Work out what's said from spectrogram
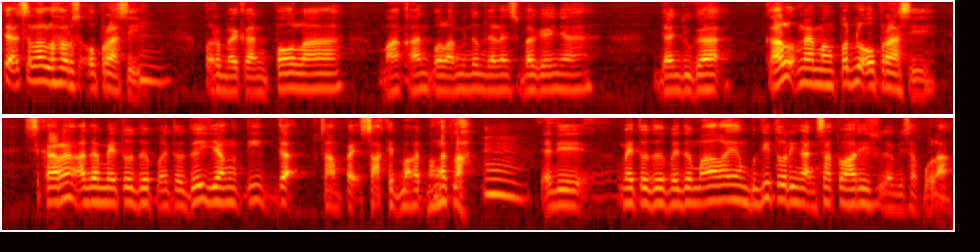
tidak selalu harus operasi. Hmm. Perbaikan pola, makan, pola minum dan lain sebagainya. Dan juga kalau memang perlu operasi, sekarang ada metode-metode yang tidak sampai sakit banget banget lah. Mm. Jadi metode-metode malah yang begitu ringan satu hari sudah bisa pulang.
